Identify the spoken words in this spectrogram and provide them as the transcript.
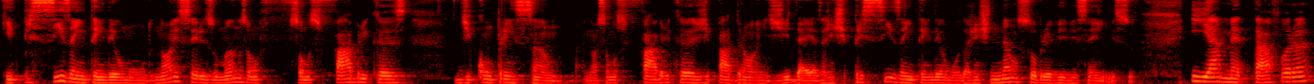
que precisa entender o mundo. Nós, seres humanos, somos, somos fábricas de compreensão, nós somos fábricas de padrões, de ideias. A gente precisa entender o mundo, a gente não sobrevive sem isso. E a metáfora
